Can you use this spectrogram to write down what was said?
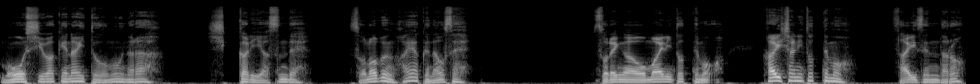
申し訳ないと思うなら、しっかり休んで、その分早く治せ。それがお前にとっても、会社にとっても、最善だろ。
